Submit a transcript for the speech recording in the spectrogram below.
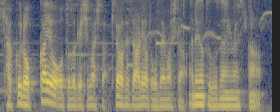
106回をお届けしました。北川先生ありがとうございました。ありがとうございました。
